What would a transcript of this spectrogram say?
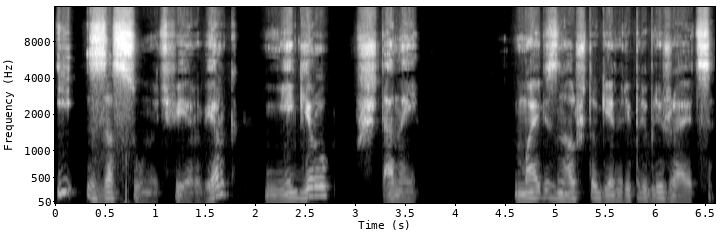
и засунуть фейерверк нигеру в штаны. Майк знал, что Генри приближается,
